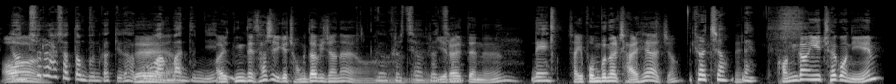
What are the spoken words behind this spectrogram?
어. 연출을 하셨던 분 같기도 하고, 네. 왕만두님. 아니, 근데 사실 이게 정답이잖아요. 어, 그렇죠, 그렇죠. 일할 때는 네, 자기 본분을 잘 해야죠. 그렇죠. 네. 네. 건강이 최고님.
